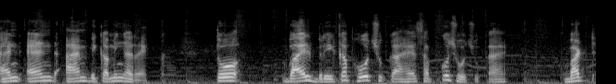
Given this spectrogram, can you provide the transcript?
and and I am becoming a wreck तो वाइल ब्रेकअप हो चुका है सब कुछ हो चुका है but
